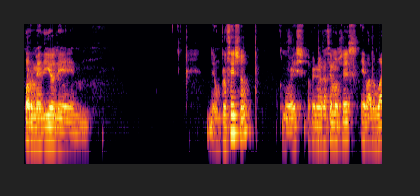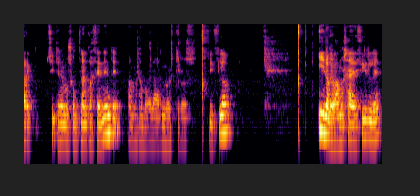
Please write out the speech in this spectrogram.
por medio de, de un proceso. Como veis, lo primero que hacemos es evaluar si tenemos un flanco ascendente, vamos a modelar nuestros flip-flop. Y lo que vamos a decirle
